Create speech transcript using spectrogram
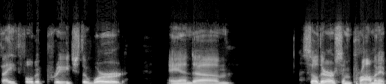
faithful to preach the word. And um, so there are some prominent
